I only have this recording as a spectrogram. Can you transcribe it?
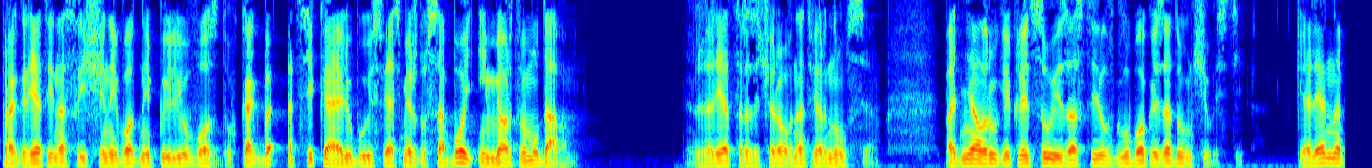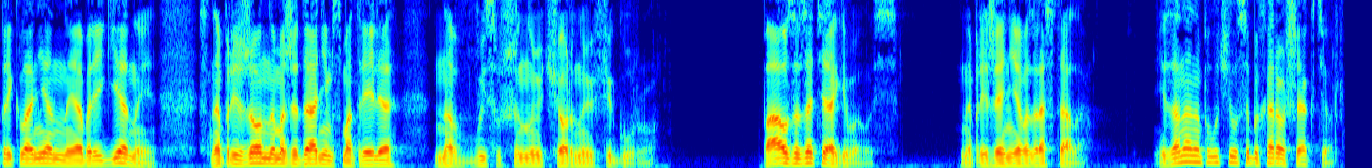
прогретый насыщенный водной пылью воздух, как бы отсекая любую связь между собой и мертвым удавом. Жрец разочарованно отвернулся, поднял руки к лицу и застыл в глубокой задумчивости. Коленно преклоненные аборигены с напряженным ожиданием смотрели на высушенную черную фигуру. Пауза затягивалась. Напряжение возрастало. Из Анана получился бы хороший актер.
